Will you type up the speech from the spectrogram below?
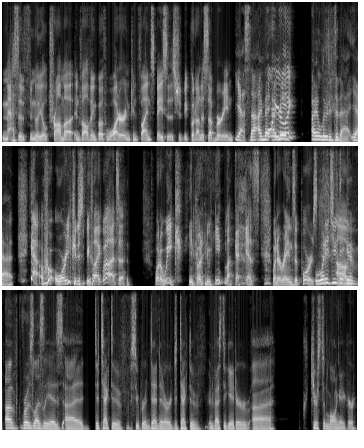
massive familial trauma involving both water and confined spaces should be put on a submarine. Yes, that I meant Or I you're made- like, I alluded to that. Yeah. yeah, or, or you could just be like, well, that's a what a week. You know what I mean? Like, I guess when it rains, it pours. What did you think Um, of, of Rose Leslie as uh, detective superintendent or detective investigator uh, Kirsten Longacre?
